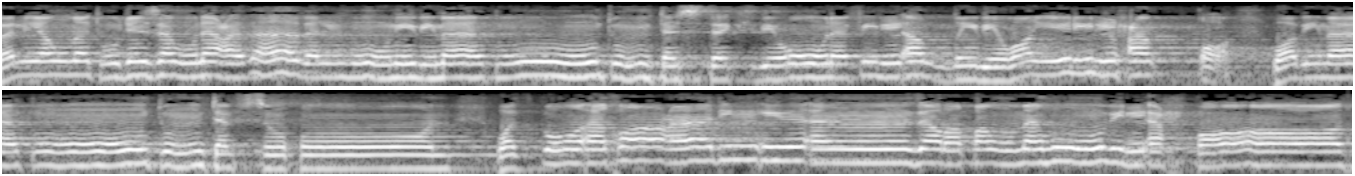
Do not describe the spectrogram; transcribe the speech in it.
فاليوم تجزون عذاب الهون بما كنتم تستكبرون في الأرض بغير الحق وبما كنتم تفسقون. واذكر أخا عاد إذ أنذر قومه بالأحقاف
